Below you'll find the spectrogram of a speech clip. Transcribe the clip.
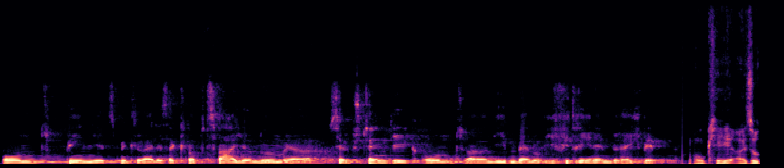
und bin jetzt mittlerweile seit knapp zwei Jahren nur mehr selbstständig und äh, nebenbei noch Wifi-Trainer im Bereich Web. Okay, also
